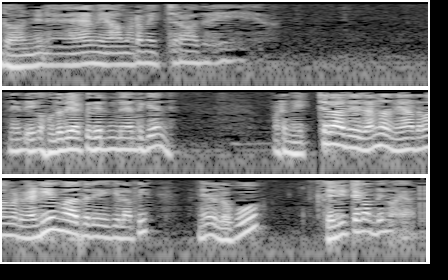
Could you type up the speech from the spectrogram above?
දන්නේ නෑ මෙයා මට මෙච්චර ආදරේ. නේද? ඒක හොඳ දෙයක් විදිහට නෑද කියන්නේ? මට මෙච්චර ආදරේ දන්නවද? මෙයා තමයි මට වැඩියෙන්ම ආදරේ කියලා අපි නේද ලොකු ක්‍රෙඩිට් එකක් දෙනවා එයාට.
